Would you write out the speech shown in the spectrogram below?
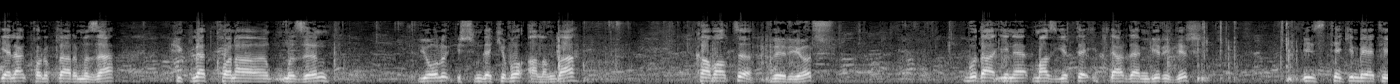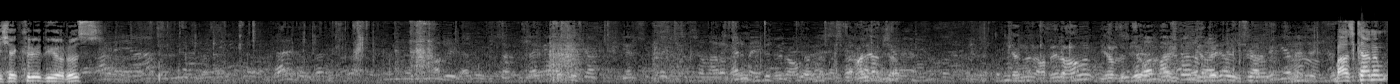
gelen konuklarımıza hükümet konağımızın yolu üstündeki bu alanda kahvaltı veriyor. Bu da yine Mazgirt'te iplerden biridir. Biz Tekin Bey'e teşekkür ediyoruz. Ali amca. Kendin haberi alın, yardımcı olun. Başkanım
